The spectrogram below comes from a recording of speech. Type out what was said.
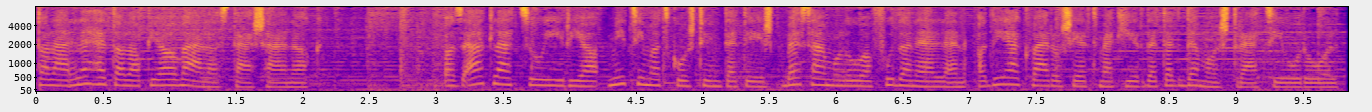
Talán lehet alapja a választásának. Az átlátszó írja, Mici Mackós tüntetés, beszámoló a Fudan ellen, a diákvárosért meghirdetett demonstrációról.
